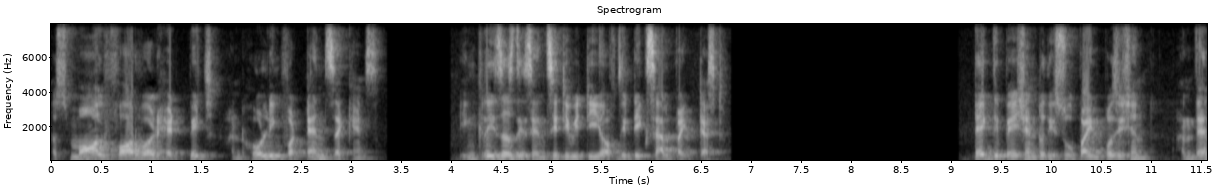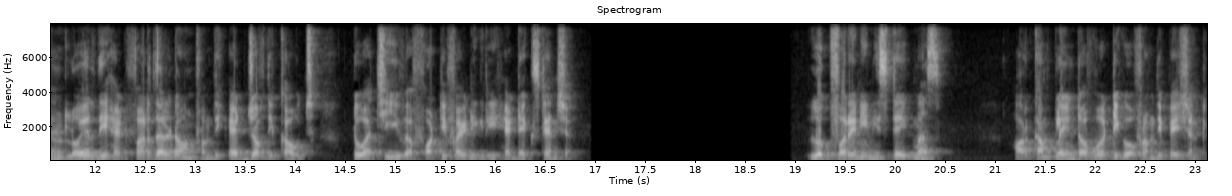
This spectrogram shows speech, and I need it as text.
A small forward head pitch and holding for 10 seconds increases the sensitivity of the Dix-Hallpike test. Take the patient to the supine position and then lower the head further down from the edge of the couch to achieve a 45 degree head extension. Look for any nystagmus or complaint of vertigo from the patient.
